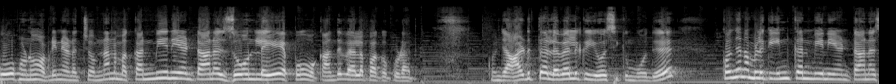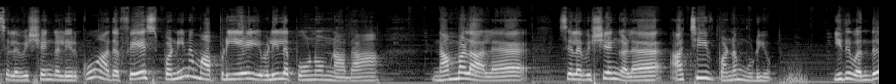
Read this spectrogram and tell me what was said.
போகணும் அப்படின்னு நினச்சோம்னா நம்ம கன்வீனியண்ட்டான ஜோன்லேயே எப்போவும் உட்காந்து வேலை பார்க்கக்கூடாது. கொஞ்சம் அடுத்த லெவலுக்கு யோசிக்கும் போது கொஞ்சம் நம்மளுக்கு இன்கன்வீனியண்ட்டான சில விஷயங்கள் இருக்கும். அதை ஃபேஸ் பண்ணி நம்ம அப்படியே வெளியில் போனோம்னா தான் நம்மளால் சில விஷயங்களை அச்சீவ் பண்ண முடியும். இது வந்து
